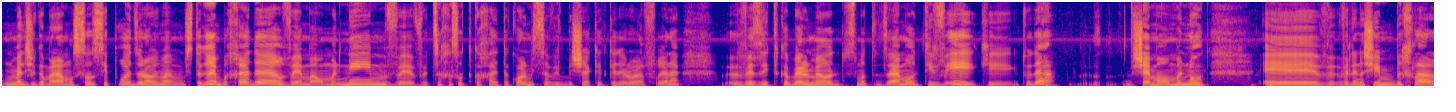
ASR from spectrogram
נדמה לי שגם על עמוס עוז סיפרו את זה, לא, הם מסתגרים בחדר, והם האומנים, ו- וצריך לעשות ככה את הכל מסביב בשקט כדי לא להפריע להם, וזה התקבל מאוד, זאת אומרת, זה היה מאוד טבעי, כי, אתה יודע, בשם האומנות. אה, ו- ולנשים בכלל,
